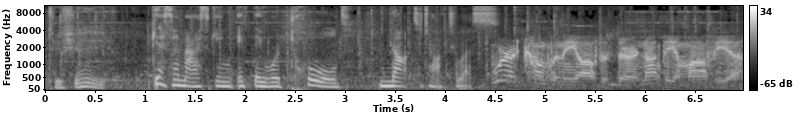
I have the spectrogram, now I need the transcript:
Touche. Guess I'm asking if they were told not to talk to us. We're a company, officer, not the mafia.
